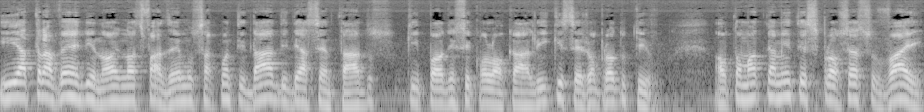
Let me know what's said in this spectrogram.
e através de nós nós fazemos a quantidade de assentados que podem se colocar ali que sejam produtivos. Automaticamente esse processo vai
